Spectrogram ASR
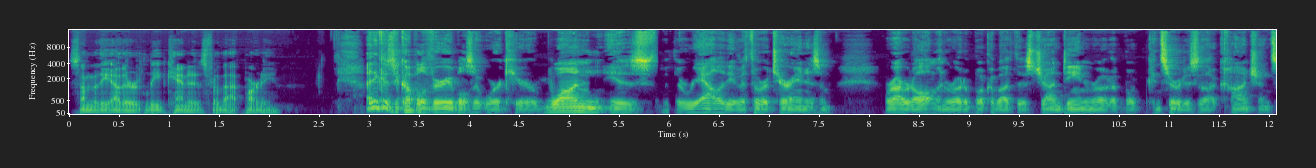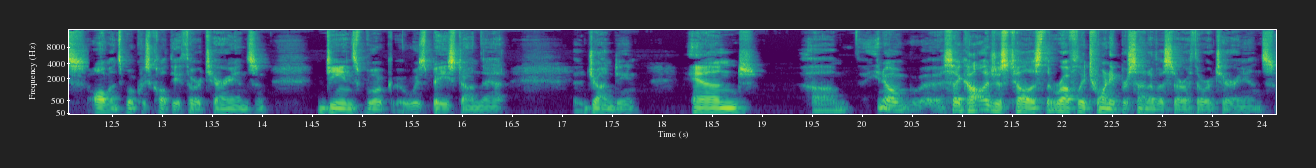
some of the other lead candidates for that party? I think there's a couple of variables at work here. One is the reality of authoritarianism. Robert Altman wrote a book about this. John Dean wrote a book, Conservatives Without Conscience. Altman's book was called The Authoritarians, and Dean's book was based on that, John Dean. And um, you know, psychologists tell us that roughly 20% of us are authoritarians.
